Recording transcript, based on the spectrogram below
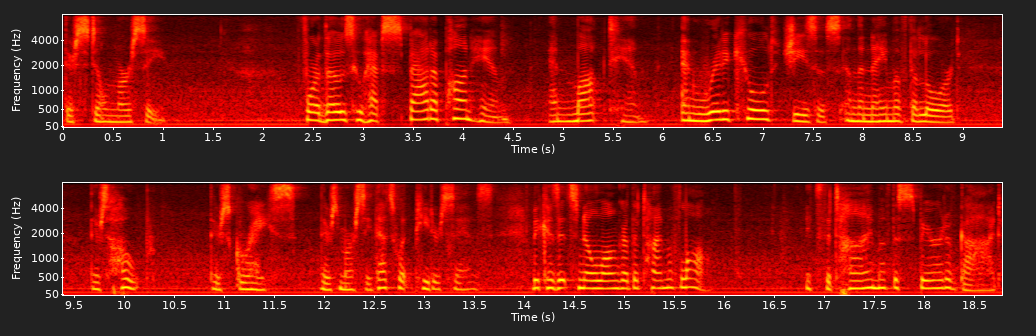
there's still mercy for those who have spat upon him and mocked him and ridiculed Jesus in the name of the Lord. There's hope, there's grace, there's mercy. That's what Peter says, because it's no longer the time of law. It's the time of the Spirit of God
